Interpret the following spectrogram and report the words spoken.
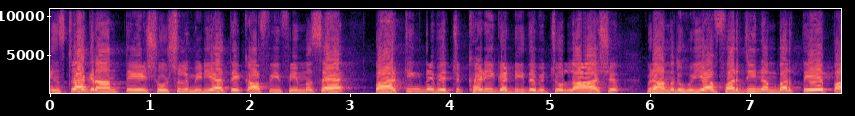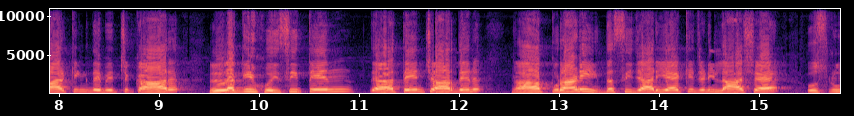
ਇੰਸਟਾਗ੍ਰam ਤੇ ਸੋਸ਼ਲ ਮੀਡੀਆ ਤੇ ਕਾਫੀ ਫੇਮਸ ਹੈ ਪਾਰਕਿੰਗ ਦੇ ਵਿੱਚ ਖੜੀ ਗੱਡੀ ਦੇ ਵਿੱਚੋਂ লাশ ਬਰਾਮਦ ਹੋਈ ਹੈ ਫਰਜ਼ੀ ਨੰਬਰ ਤੇ ਪਾਰਕਿੰਗ ਦੇ ਵਿੱਚ ਕਾਰ ਲੱਗੀ ਹੋਈ ਸੀ ਤਿੰਨ ਅਹ, ਤਿੰਨ ਚਾਰ ਦਿਨ ਅਹ, ਪੁਰਾਣੀ ਦੱਸੀ ਜਾ ਰਹੀ ਹੈ ਕਿ ਜਿਹੜੀ লাশ ਹੈ ਉਸ ਨੂੰ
